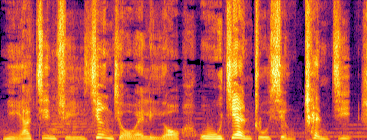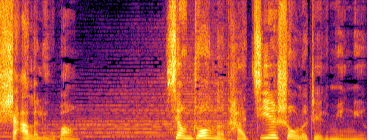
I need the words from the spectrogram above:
你呀进去以敬酒为理由，舞剑助兴，趁机杀了刘邦。”项庄呢，他接受了这个命令，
